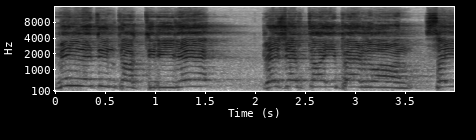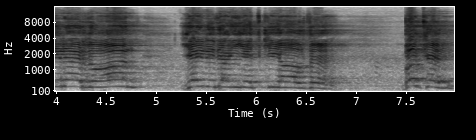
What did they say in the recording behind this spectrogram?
milletin takdiriyle Recep Tayyip Erdoğan, Sayın Erdoğan yeniden yetkiyi aldı. Bakın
